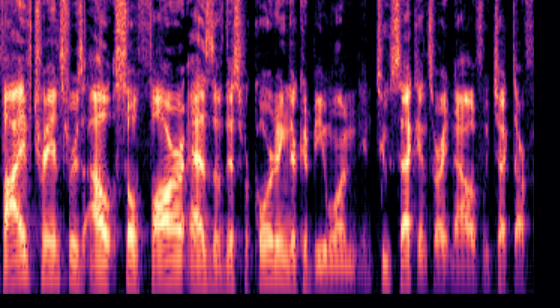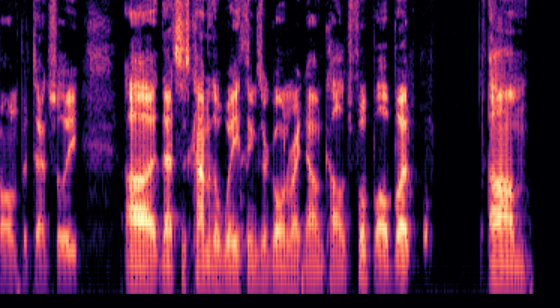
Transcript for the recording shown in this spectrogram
five transfers out so far as of this recording. There could be one in two seconds right now if we checked our phone potentially. Uh, that's just kind of the way things are going right now in college football. But um,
